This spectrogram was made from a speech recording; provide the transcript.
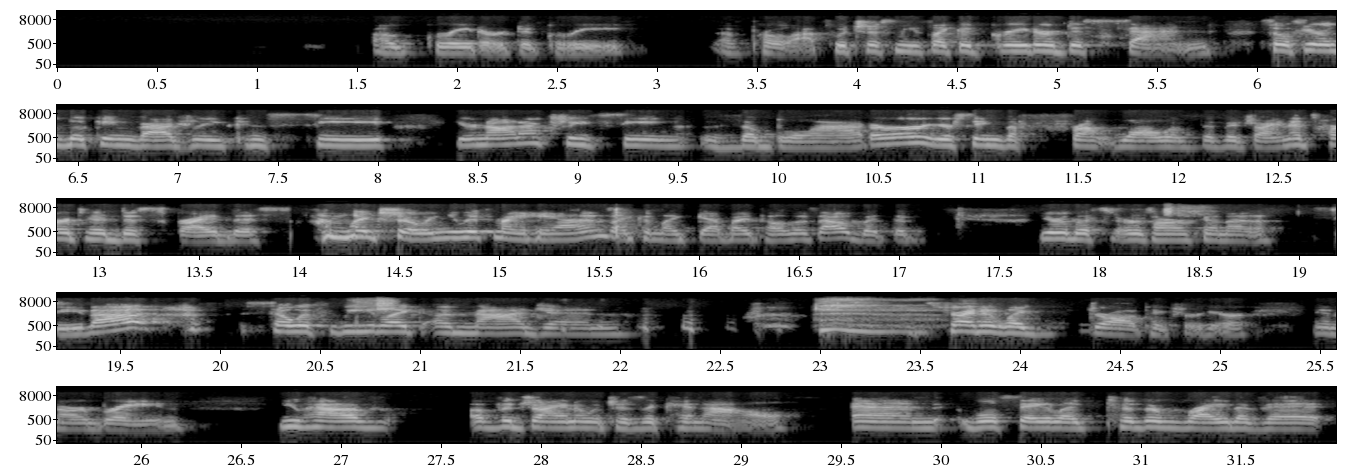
a greater degree of prolapse which just means like a greater descend. So if you're looking vaginally you can see you're not actually seeing the bladder you're seeing the front wall of the vagina. It's hard to describe this. I'm like showing you with my hands. I can like get my pelvis out but the your listeners aren't to see that. So if we like imagine, let's try to like draw a picture here in our brain. You have a vagina, which is a canal, and we'll say like to the right of it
